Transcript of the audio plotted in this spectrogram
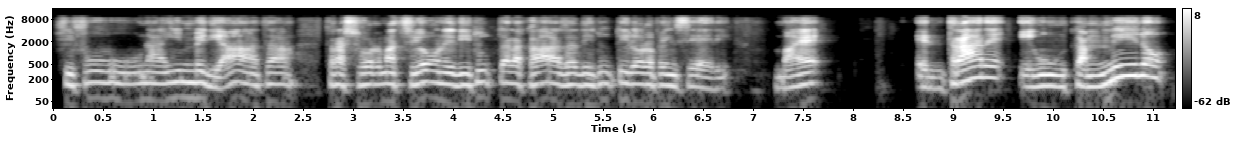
ci fu una immediata trasformazione di tutta la casa, di tutti i loro pensieri, ma è entrare in un cammino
